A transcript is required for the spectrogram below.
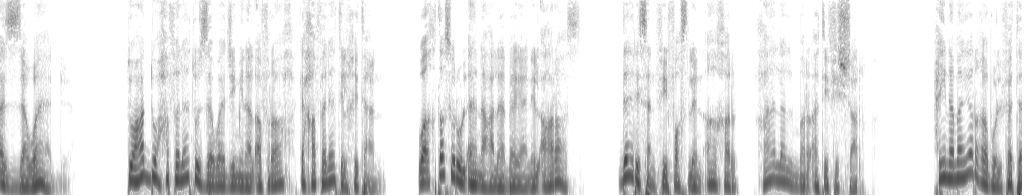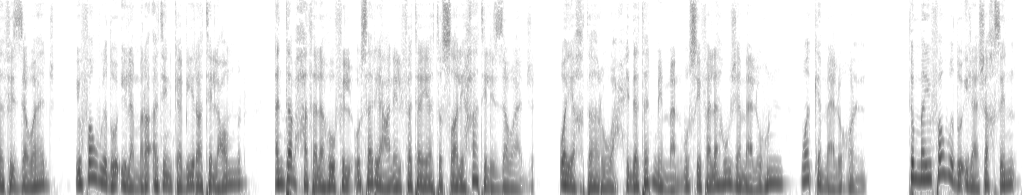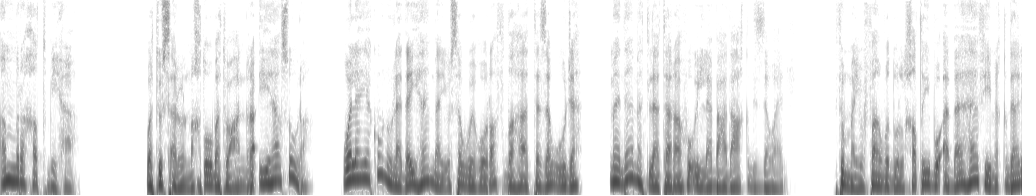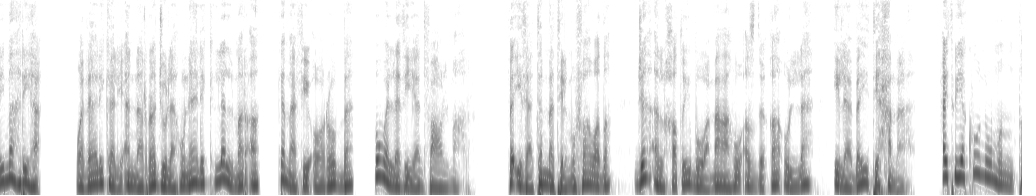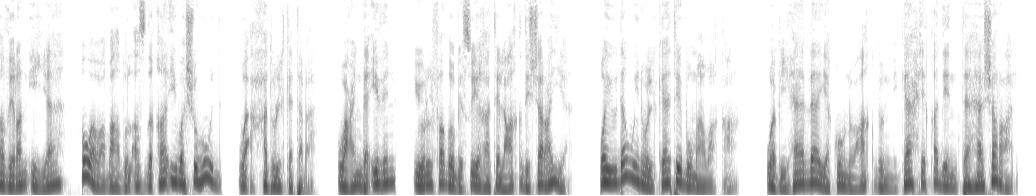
الزواج تعد حفلات الزواج من الأفراح كحفلات الختان. وأقتصر الآن على بيان الأعراس. دارسا في فصل آخر حال المرأة في الشرق. حينما يرغب الفتى في الزواج يفوض إلى امرأة كبيرة العمر أن تبحث له في الأسر عن الفتيات الصالحات للزواج ويختار واحدة ممن وصف له جمالهن وكمالهن. ثم يفوض إلى شخص أمر خطبها وتسأل المخطوبة عن رأيها صورة. ولا يكون لديها ما يسوغ رفضها تزوجه ما دامت لا تراه إلا بعد عقد الزواج. ثم يفاوض الخطيب أباها في مقدار مهرها وذلك لأن الرجل هنالك لا المرأة كما في أوروبا هو الذي يدفع المهر. فإذا تمت المفاوضة جاء الخطيب ومعه أصدقاء له إلى بيت حماه حيث يكون منتظرا إياه هو وبعض الأصدقاء والشهود وأحد الكتبة وعندئذ يلفظ بصيغة العقد الشرعية. ويدون الكاتب ما وقع وبهذا يكون عقد النكاح قد انتهى شرعا.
